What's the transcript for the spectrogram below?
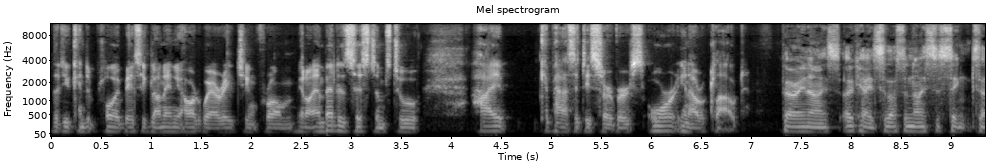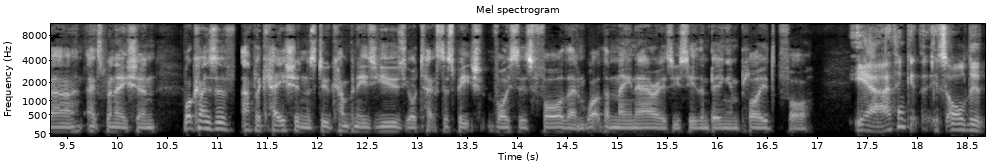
that you can deploy basically on any hardware ranging from you know embedded systems to high capacity servers or in our cloud. Very nice. Okay, so that's a nice succinct uh, explanation. What kinds of applications do companies use your text to speech voices for then? What are the main areas you see them being employed for? Yeah, I think it's all the,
